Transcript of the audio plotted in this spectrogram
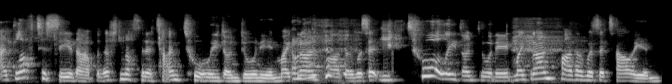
I'd love to say that, but there's nothing. Italian. I'm totally Dundonian. My oh, grandfather was it totally Dundonian. My grandfather was Italian,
